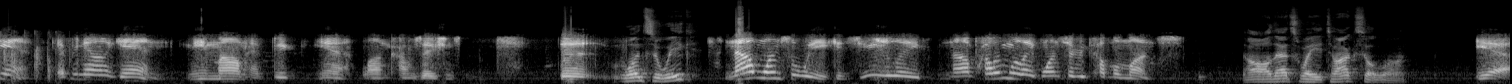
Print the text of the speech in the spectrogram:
Every now and again, every now and again, me and mom have big, yeah, long conversations. The Once a week? not once a week. It's usually no, probably more like once every couple months. Oh, that's why you talk so long. Yeah.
